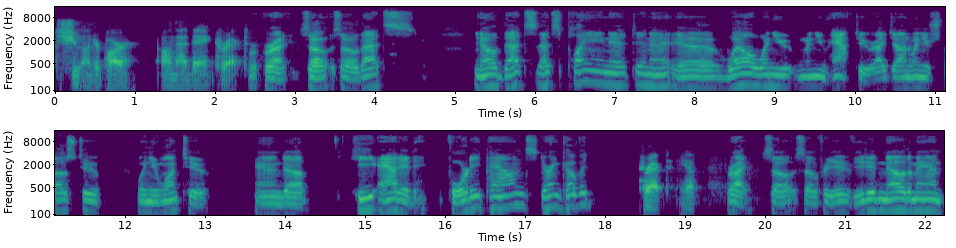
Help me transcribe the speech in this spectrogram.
to shoot under par on that day. Correct. Right. So so that's you know that's that's playing it in a uh, well when you when you have to, right, John? When you're supposed to, when you want to, and uh, he added 40 pounds during COVID. Correct. Yep. Right. So so for you, if you didn't know the man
